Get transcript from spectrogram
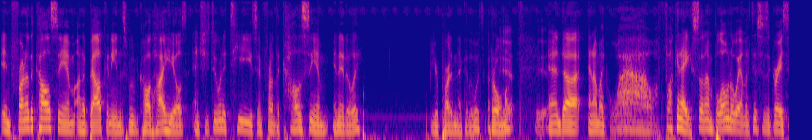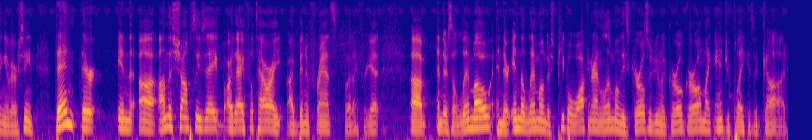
in front of the Coliseum on a balcony in this movie called High Heels, and she's doing a tease in front of the Coliseum in Italy. You're part of the neck of the woods, Roma. Yeah, yeah. And uh, and I'm like, wow, fucking a. So then I'm blown away. I'm like, this is the greatest thing I've ever seen. Then they're in the, uh, on the Champs Elysees or the Eiffel Tower. I, I've been in France, but I forget. Um, and there's a limo, and they're in the limo, and there's people walking around the limo, and these girls are doing a girl girl. I'm like, Andrew Blake is a god.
